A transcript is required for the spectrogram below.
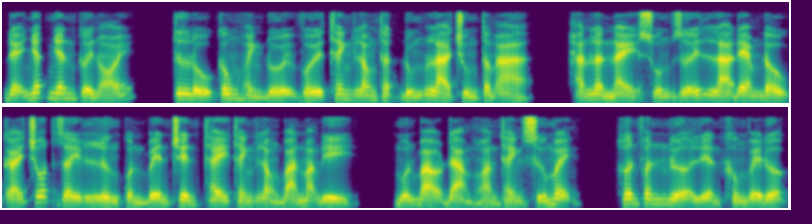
Đệ nhất nhân cười nói, tư đổ công hành đối với Thanh Long thật đúng là trung tâm A, hắn lần này xuống dưới là đem đầu cái chốt dây lưng quần bên trên thay Thanh Long bán mạng đi, muốn bảo đảm hoàn thành sứ mệnh, hơn phân nửa liền không về được.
